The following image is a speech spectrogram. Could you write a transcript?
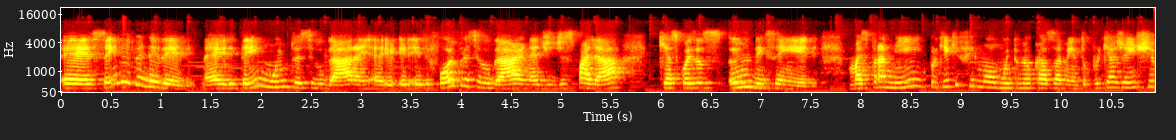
é, sem depender dele, né? Ele tem muito esse lugar, é, ele foi para esse lugar, né, de, de, espalhar que as coisas andem sem ele. Mas para mim, por que que firmou muito meu casamento? Porque a gente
